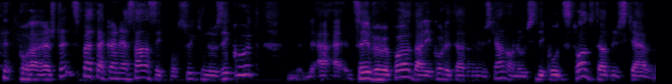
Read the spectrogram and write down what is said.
pour en rajouter un petit peu à ta connaissance et pour ceux qui nous écoutent, tu sais, veux pas, dans les cours de théâtre musical, on a aussi des cours d'histoire du théâtre musical.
